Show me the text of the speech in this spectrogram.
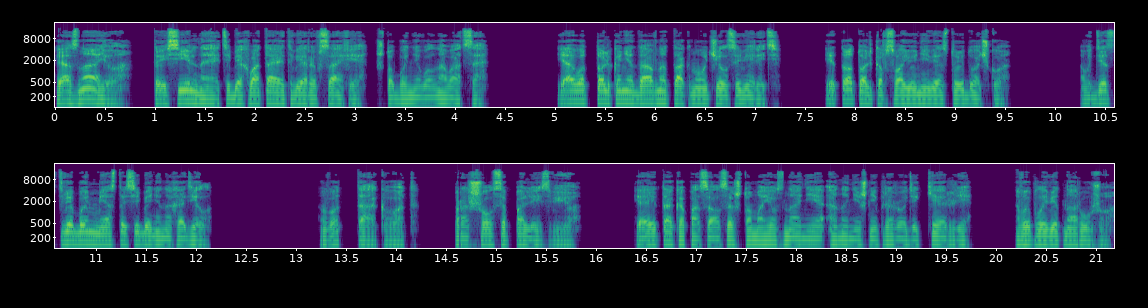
«Я знаю, ты сильная, тебе хватает веры в Сафи, чтобы не волноваться. Я вот только недавно так научился верить. И то только в свою невесту и дочку. В детстве бы места себе не находил». Вот так вот прошелся по лезвию. Я и так опасался, что мое знание о нынешней природе Керри выплывет наружу.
